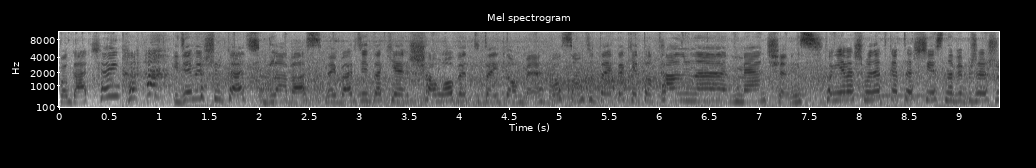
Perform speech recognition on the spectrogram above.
bogaciej. Idziemy szukać dla Was najbardziej takie szałowe tutaj domy, bo są tutaj takie totalne mansions. Ponieważ Monetka też jest na wybrzeżu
